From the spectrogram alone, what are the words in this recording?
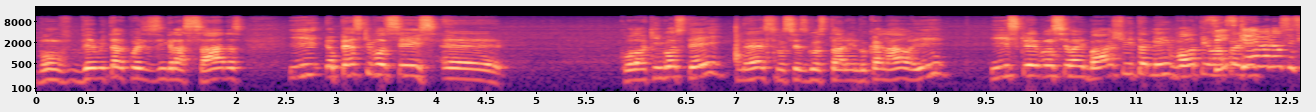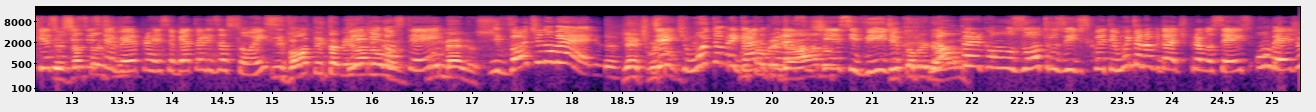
vão ver muitas coisas engraçadas. E eu peço que vocês é, coloquem gostei, né, se vocês gostarem do canal aí. E inscrevam-se lá embaixo e também votem Se lá pra inscreva, gente. não se esqueçam de se inscrever para receber atualizações. E votem também lá Clique em no, gostei. no Melios. E vote no Mélio! Gente, muito, Gente, muito obrigada muito por obrigado. assistir esse vídeo. Muito obrigado. Não percam os outros vídeos que vai ter muita novidade pra vocês. Um beijo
